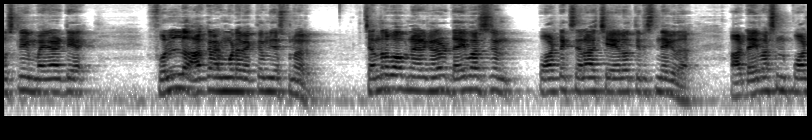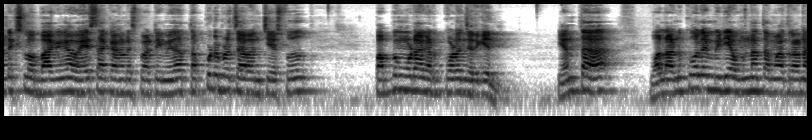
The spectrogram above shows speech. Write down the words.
ముస్లిం మైనారిటీ ఫుల్ ఆగ్రహం కూడా వ్యక్తం చేస్తున్నారు చంద్రబాబు నాయుడు గారు డైవర్షన్ పాలిటిక్స్ ఎలా చేయాలో తెలిసిందే కదా. ఆ డైవర్షన్ పాలిటిక్స్లో భాగంగా వైఎస్ఆర్ కాంగ్రెస్ పార్టీ మీద తప్పుడు ప్రచారం చేస్తూ పబ్బం కూడా గడుపుకోవడం జరిగింది. ఎంత వాళ్ళ అనుకూల మీడియా ఉన్నంత మాత్రాన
